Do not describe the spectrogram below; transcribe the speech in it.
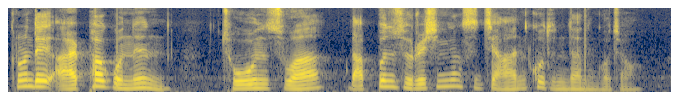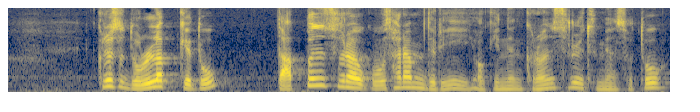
그런데 알파고는 좋은 수와 나쁜 수를 신경 쓰지 않고 둔다는 거죠. 그래서 놀랍게도 나쁜 수라고 사람들이 여기는 그런 수를 두면서도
